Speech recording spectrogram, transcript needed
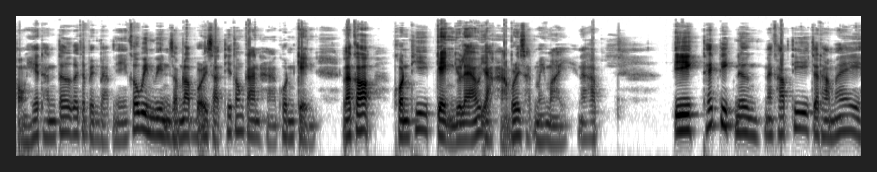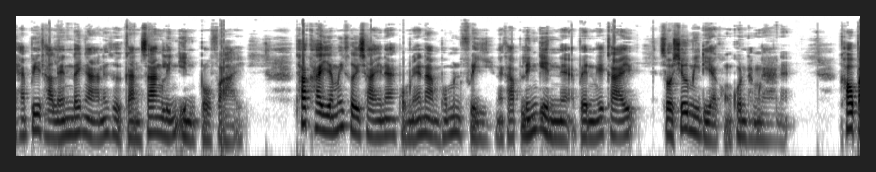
ของ Headhunter ก็จะเป็นแบบนี้ก็วินวินสำหรับบริษัทที่ต้องการหาคนเก่ง แล้วก็คนที่เก่งอยู่แล้วอยากหาบริษัทใหม่ ๆ นะครับ อีกเทคนิคหนึ่งนะครับที่จะทำให้ Happy Talent ได้งานก็คือการสร้าง LinkedIn Profile ถ้าใครยังไม่เคยใช้นะผมแนะนำเพราะมันฟรีนะครับ LinkedIn เนี่ยเป็นคล้ายๆโซเชียลมีเดียของคนทำงานเนะ่ยเข้าไป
